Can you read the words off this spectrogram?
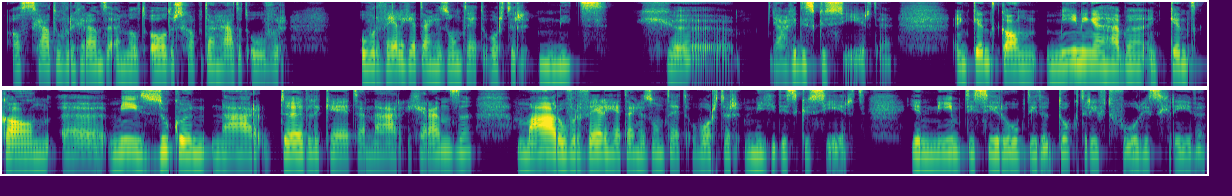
als het gaat over grenzen en mild ouderschap, dan gaat het over, over veiligheid en gezondheid, wordt er niet ge, ja, gediscussieerd. Hè. Een kind kan meningen hebben, een kind kan uh, meezoeken naar duidelijkheid en naar grenzen, maar over veiligheid en gezondheid wordt er niet gediscussieerd. Je neemt die siroop die de dokter heeft voorgeschreven,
